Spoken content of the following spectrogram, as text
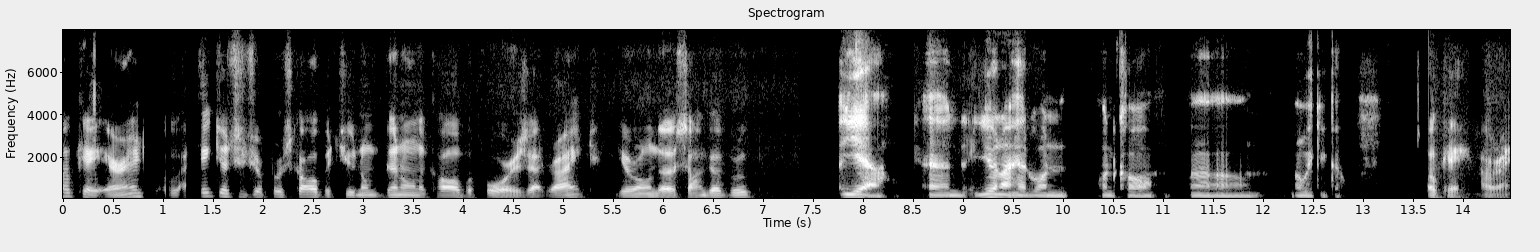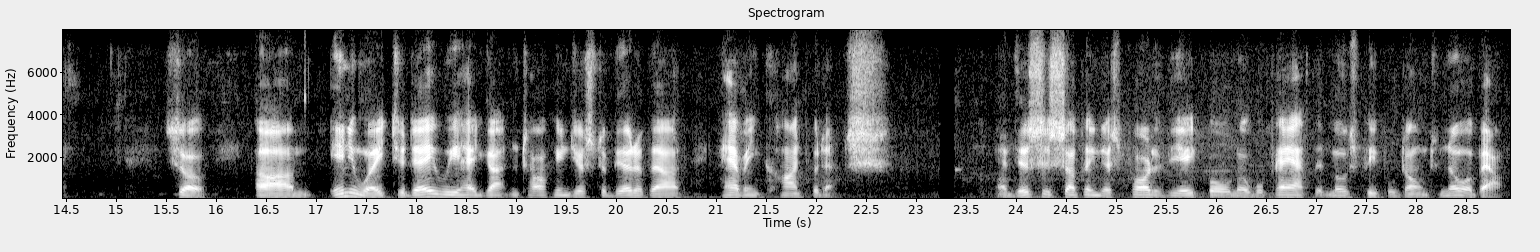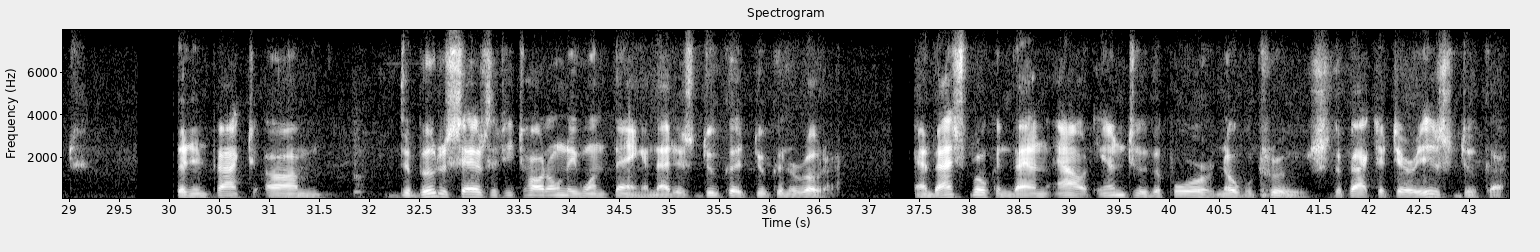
Okay, Aaron. So I think this is your first call, but you've been on the call before. Is that right? You're on the Sangha group. Yeah, and you and I had one one call um, a week ago. Okay, all right. So, um, anyway, today we had gotten talking just a bit about having confidence. And this is something that's part of the Eightfold Noble Path that most people don't know about. That in fact, um, the Buddha says that he taught only one thing, and that is dukkha, dukkha nirodha. And that's broken then out into the Four Noble Truths the fact that there is dukkha,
